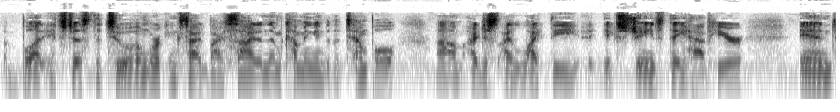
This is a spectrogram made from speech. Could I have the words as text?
but it's just the two of them working side by side and them coming into the temple. Um, I just I like the exchange they have here, and.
